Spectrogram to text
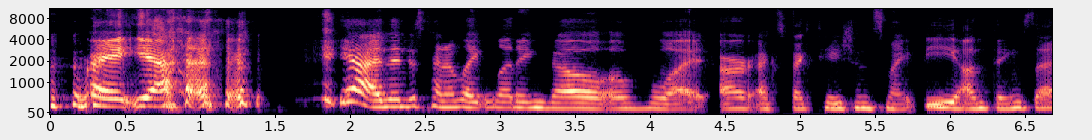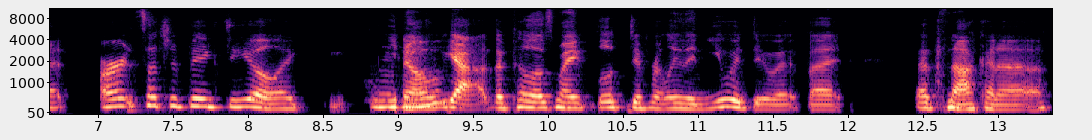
right. Yeah. yeah. And then just kind of like letting go of what our expectations might be on things that aren't such a big deal. Like, mm-hmm. you know, mm-hmm. yeah, the pillows might look differently than you would do it, but that's not gonna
